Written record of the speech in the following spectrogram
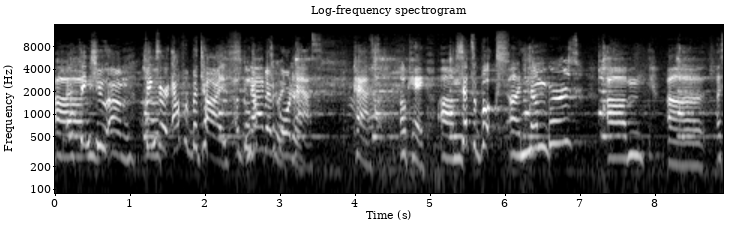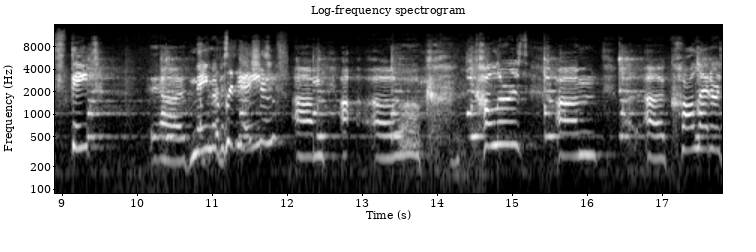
Uh, um, things you um things uh, are alphabetized uh, go in back to it. order. Pass. Pass. Okay. Um, Sets of books. uh, numbers. Um, uh, a state. Uh, name of a state. Abbreviations? Um, uh, uh, colors. Um, uh, call letters.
